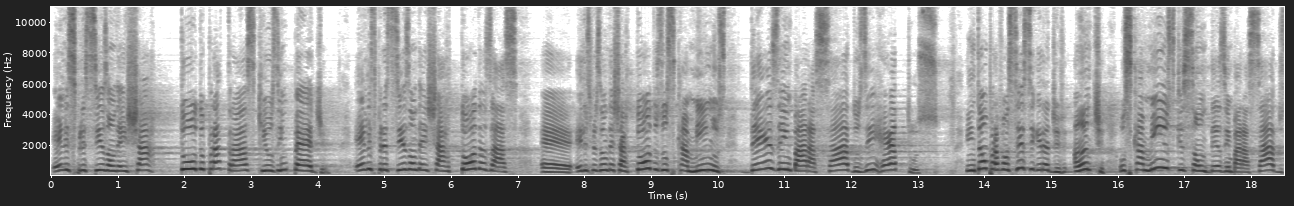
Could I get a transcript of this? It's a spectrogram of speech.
eles precisam deixar tudo para trás que os impede. Eles precisam deixar todas as é, eles precisam deixar todos os caminhos desembaraçados e retos. Então, para você seguir adiante, os caminhos que são desembaraçados,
